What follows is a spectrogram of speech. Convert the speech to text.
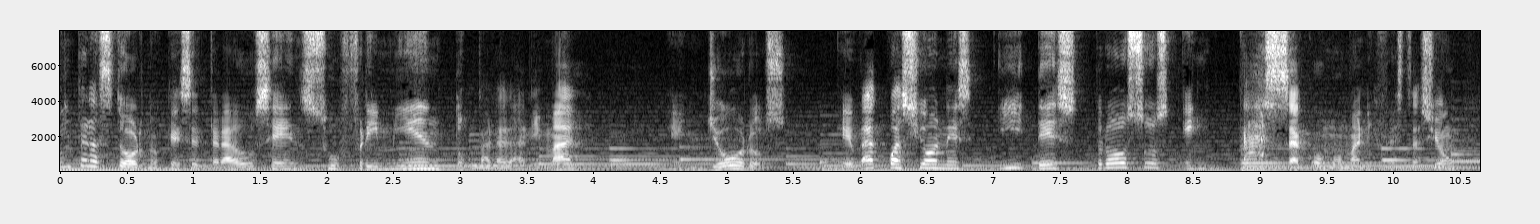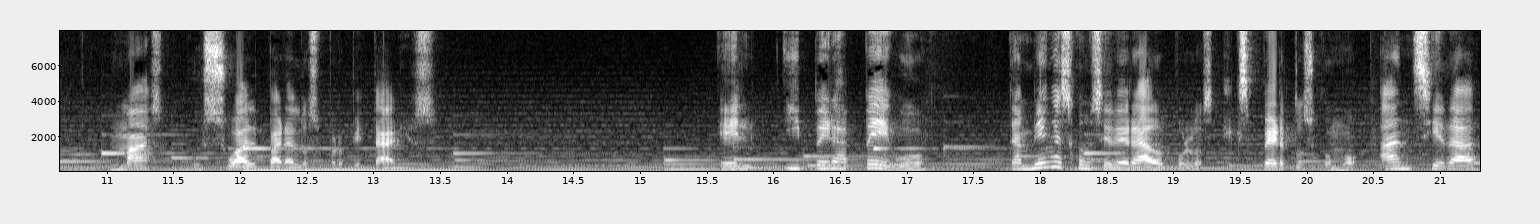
Un trastorno que se traduce en sufrimiento para el animal, en lloros, evacuaciones y destrozos en casa como manifestación más usual para los propietarios. El hiperapego también es considerado por los expertos como ansiedad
